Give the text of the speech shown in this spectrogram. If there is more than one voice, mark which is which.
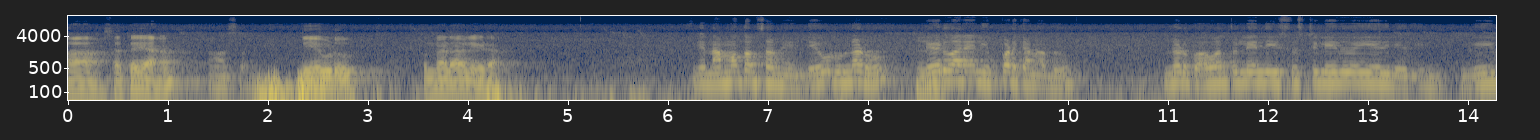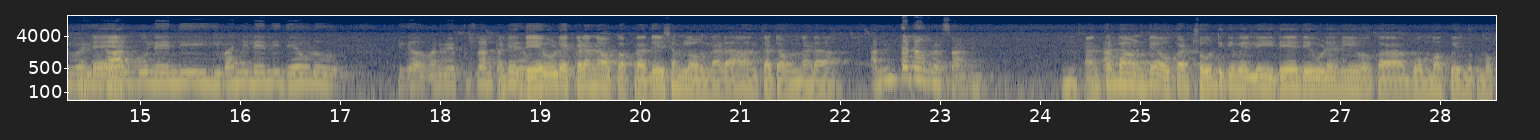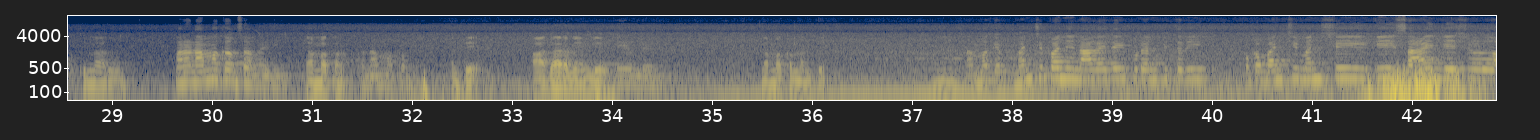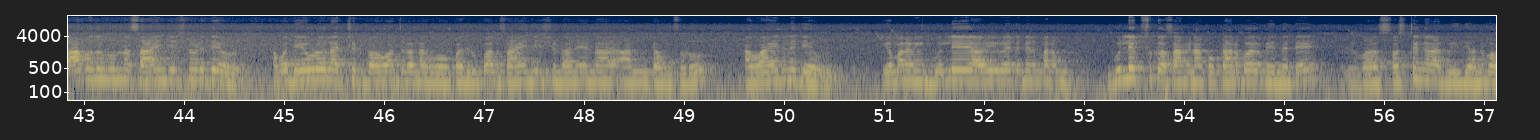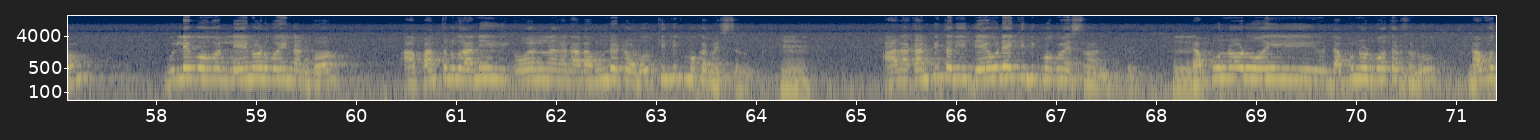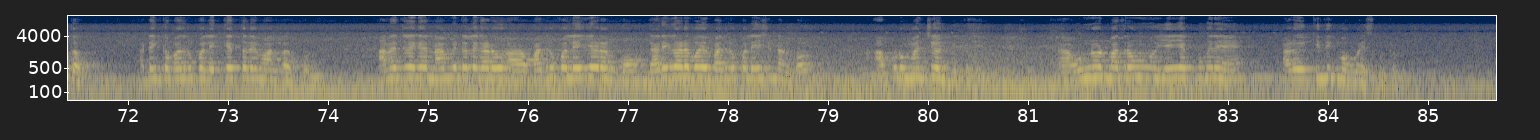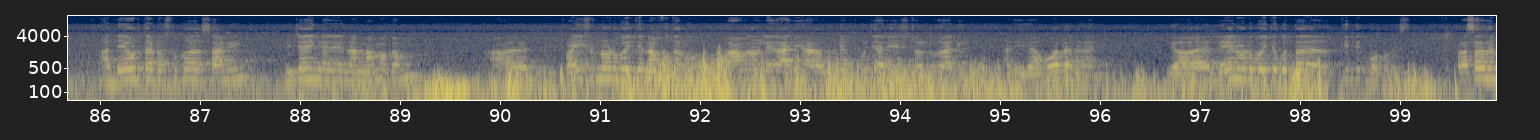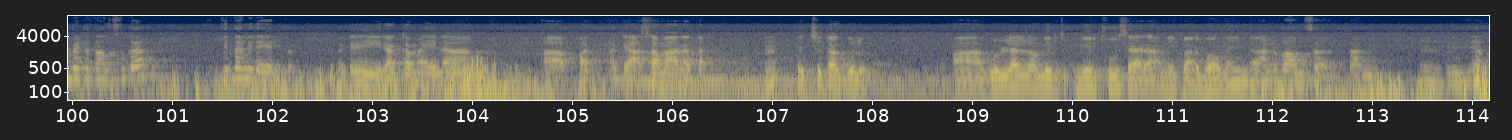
Speaker 1: Sir.
Speaker 2: దేవుడు ఉన్నాడా లేడా?
Speaker 1: ఇక నమ్మకం స్వామి దేవుడు ఉన్నాడు. లేడు అనేది ఇప్పటికి అనద్దు. ఉన్నాడు భగవంతుడు లేనిది ఈ సృష్టి లేదు ఏది లేదు. కాల్పు లేనిది ఇవన్నీ లేనిది దేవుడు ఇక మనం ఎట్లా
Speaker 2: అంటే? దేవుడు ఎక్కడన్నా ఒక ప్రదేశంలో ఉన్నాడా అంతటా ఉన్నాడా?
Speaker 1: అంతటా ఉన్నాడు స్వామి.
Speaker 2: అంతటా ఉంటే ఒక చోటికి వెళ్ళి ఇదే దేవుడని ఒక బొమ్మకు ఎందుకు మొక్కుతున్నారు?
Speaker 1: మన నమ్మకం స్వామి ఇది
Speaker 2: నమ్మకం.
Speaker 1: నమ్మకం.
Speaker 2: అంతే. ఆధారం ఏం లేదు.
Speaker 1: ఏం లేదు.
Speaker 2: నమ్మకం అంతే.
Speaker 1: నమ్మకం. మంచి పని నాకైతే ఇప్పుడు అనిపిస్తుంది ఒక మంచి మనిషికి సాయం చేసినోడు ఆపదలు ఉన్న సాయం చేసినోడు దేవుడు. అబ్బా దేవుడు లచ్చుడు భగవంతుడు నాకు ఒక పది రూపాయలు సాయం చేసిండు అని అంటాం చూడు. అవి ఆయననే దేవుడు. ఇక మనం ఈ గుళ్ళే అవి మనం గుళ్ళెకు సుఖ స్వామి. నాకు ఒక అనుభవం ఏంటంటే స్పష్టంగా నాకు ఇది అనుభవం. గుళ్ళెకు లేనోడు పోయిండు అనుకో ఆ పంతులు కానీ ఓళ్ళని కానీ అలా ఉండేటోడు కిందికి ముఖం వేస్తాడు. నాకు అనిపిస్తుంది దేవుడే కిందికి ముఖం వేస్తున్నాడు అనిపిస్తుంది. డబ్బున్నోడు పోయి డబ్బున్నోడు పోతాడు చూడు నవ్వుతాడు. అంటే ఇంకా పది రూపాయలు ఎక్కెత్తడేమో అని అనుకోండి అన్నట్లుగా నవ్విటలే గడు పది రూపాయలు వేసాడు అనుకో గడిగడ పోయి పది రూపాయలు వేసిండు అనుకో అప్పుడు మంచిగా అనిపిస్తుంది ఆ ఉన్నోడు మాత్రం ఏ ఎక్కువగానే ఆడు కిందికి ముఖం వేసుకుంటాడు. ఆ దేవుడి తాట సుఖ స్వామి నిజంగా నా నమ్మకం. ఆ పైసన్నోడు పోయితే నమ్ముతారు వామనోళ్ళే కానీ ఆడ ఉండే పూజారి ఇష్టోళ్ళు కానీ అది ఇక పోలేను కానీ ఇక లేనోడు పోయితే కొత్త కిందికి ముఖం ఇస్తారు ప్రసాదం పెట్టేదానికి సుఖ కింద మీద ఎత్తాడు
Speaker 2: అంటే ఈ రకమైన అంటే అసమానత హెచ్చు తగ్గులు. ఆ గుళ్ళల్లో మీరు మీరు చూసారా? మీకు అనుభవం అయిందా?
Speaker 1: అనుభవం సార్ స్వామి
